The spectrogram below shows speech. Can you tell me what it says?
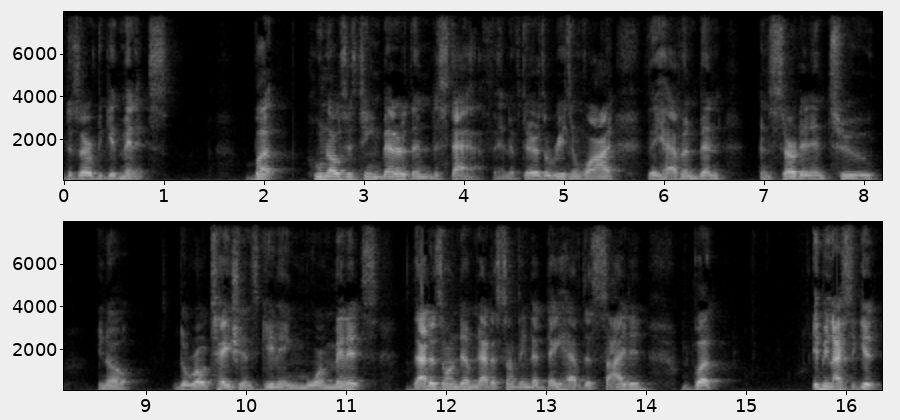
deserve to get minutes. But who knows his team better than the staff? And if there's a reason why they haven't been inserted into, you know, the rotations getting more minutes, that is on them. That is something that they have decided. But it'd be nice to get,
